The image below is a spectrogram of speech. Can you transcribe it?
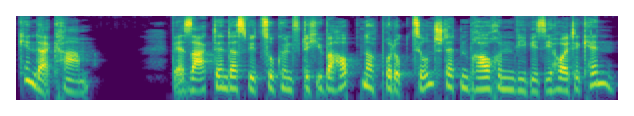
Kinderkram. Wer sagt denn, dass wir zukünftig überhaupt noch Produktionsstätten brauchen, wie wir sie heute kennen?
